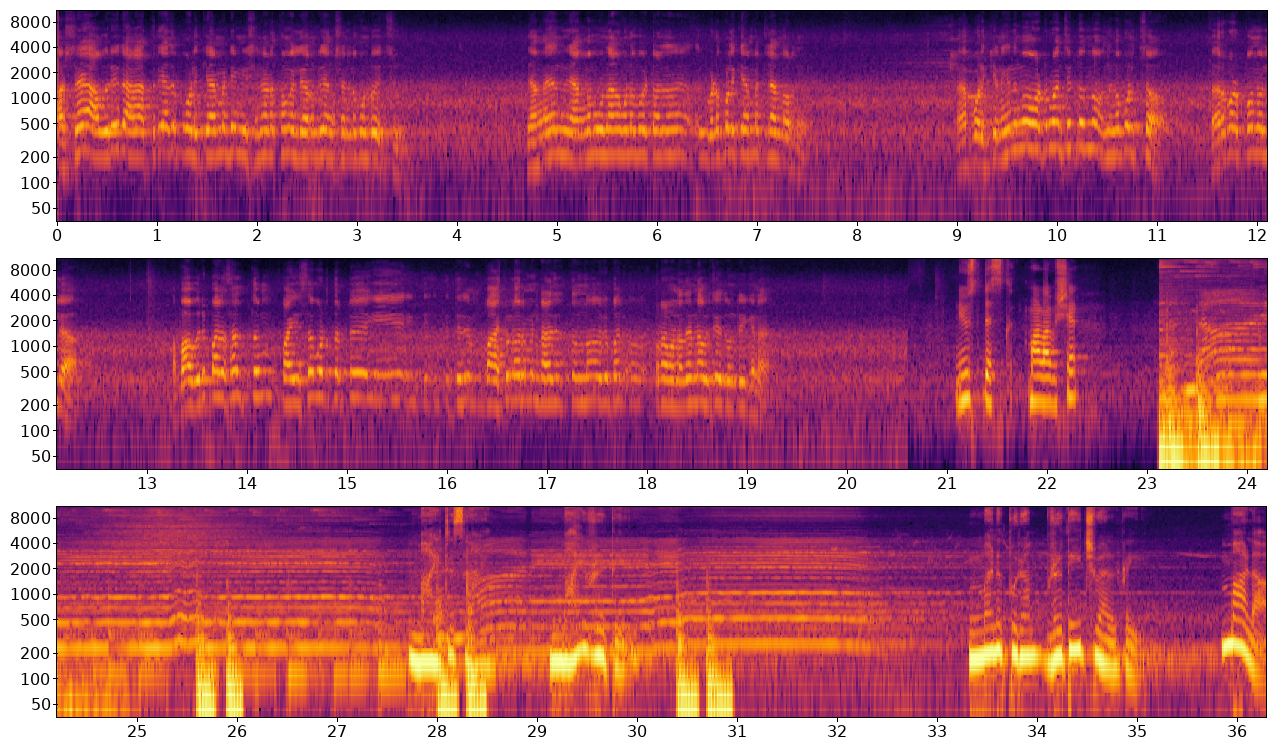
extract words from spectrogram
പക്ഷേ അവർ രാത്രി അത് പൊളിക്കാൻ വേണ്ടി മെഷീൻ അടക്കം വലിയ പറമ്പ് ജംഗ്ഷനിൽ കൊണ്ടുവച്ചു. ഞങ്ങൾ ഞങ്ങൾ മൂന്നാളും കൂടെ പോയിട്ട് വന്ന് ഇവിടെ പൊളിക്കാൻ പറ്റില്ല എന്ന് പറഞ്ഞു പൊളിക്കണമെങ്കിൽ നിങ്ങൾ ഓർഡർ വാങ്ങിച്ചിട്ടൊന്നോ. നിങ്ങൾ പൊളിച്ചോ. വേറെ കുഴപ്പമൊന്നുമില്ല. അപ്പോൾ അവർ പല സ്ഥലത്തും പൈസ കൊടുത്തിട്ട് ഈ ഇതിന് ബാക്കിയുള്ളവരെ മിണ്ടാതിരുത്തുന്ന ഒരു പ്രവണതയാണ് അവർ ചെയ്തുകൊണ്ടിരിക്കുന്നത് news desk Malavision my design my ഹൃദി Manapuram Riddhi Jewelry. Mala.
